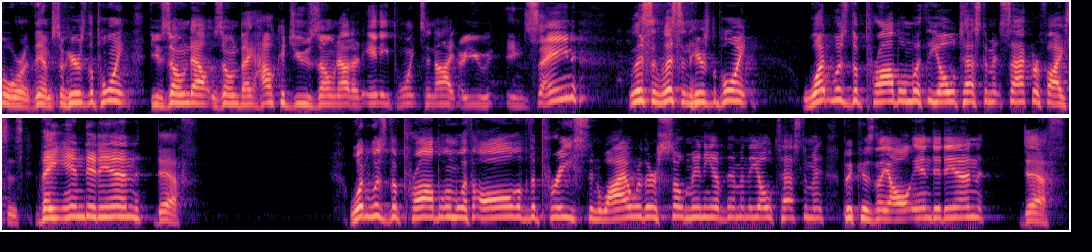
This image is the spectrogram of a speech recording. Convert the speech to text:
for them. So here's the point. If you've zoned out, zone back, how could you zone out at any point tonight? Are you insane? Listen, listen, here's the point. What was the problem with the Old Testament sacrifices? They ended in death. What was the problem with all of the priests and why were there so many of them in the Old Testament? Because they all ended in death.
